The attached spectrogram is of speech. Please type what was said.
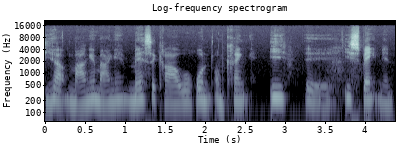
de her mange, mange massegrave rundt omkring i, øh, i Spanien.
